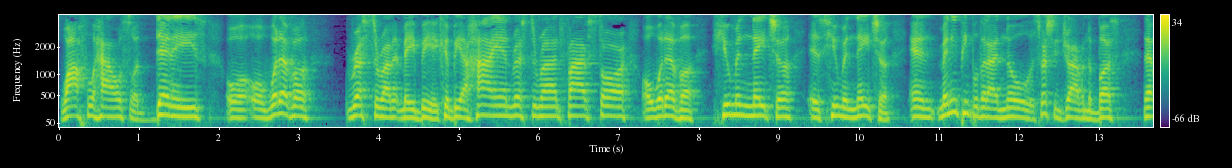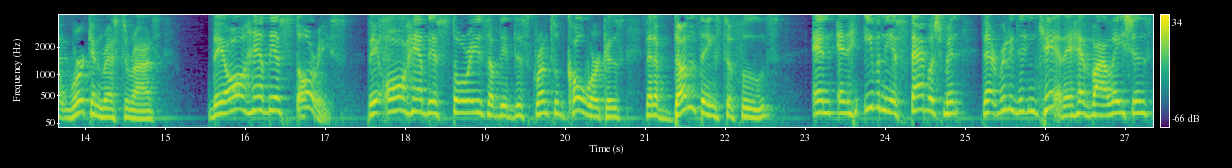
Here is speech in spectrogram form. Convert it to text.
Waffle House or Denny's or or whatever restaurant it may be? It could be a high end restaurant, five star or whatever. human nature is human nature. And many people that I know, especially driving the bus, that work in restaurants, they all have their stories. They all have their stories of the disgruntled coworkers that have done things to foods, and and even the establishment that really didn't care. They have violations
